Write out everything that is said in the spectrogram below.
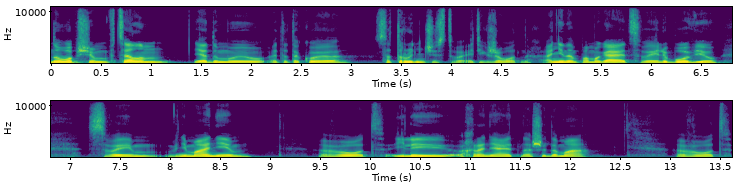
Ну, в общем, в целом, я думаю, это такое сотрудничество этих животных. Они нам помогают своей любовью, своим вниманием, вот, или охраняют наши дома, вот,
